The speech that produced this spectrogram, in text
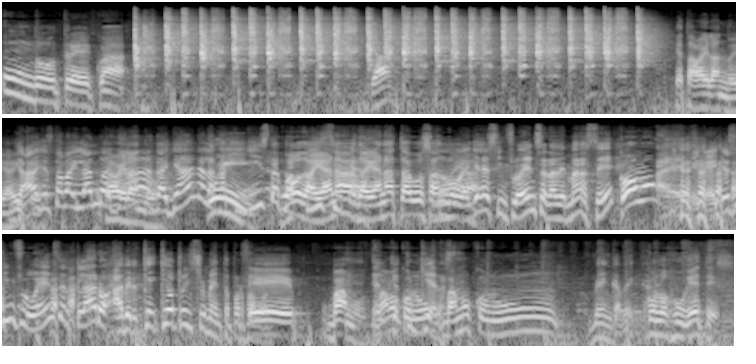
un, dos, tres, cuatro. Ya. Ya está bailando, ya viste. Ya, ya está bailando está allá, bailando. Dayana, la Uy, maquillista No, Dayana, guapísima. Dayana está gozando No, ya. ella es influencer además, ¿eh? ¿Cómo? Ah, eh, Ella es influencer, claro. A ver, ¿qué, qué otro instrumento, por favor? Eh, vamos, El vamos con, un, quieras. vamos con un venga, venga. Con los juguetes.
